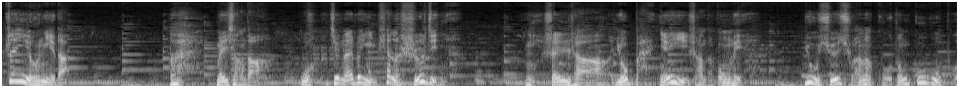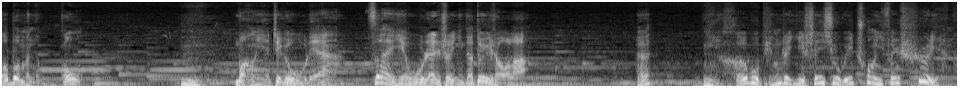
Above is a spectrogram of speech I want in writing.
真有你的！哎，没想到我们竟然被你骗了十几年。你身上有百年以上的功力，又学全了谷中姑姑婆婆们的武功。嗯，望眼这个五连，再也无人是你的对手了。哎，你何不凭着一身修为创一番事业呢？”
